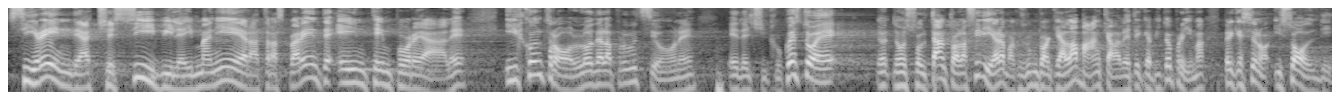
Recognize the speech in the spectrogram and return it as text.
si rende accessibile in maniera trasparente e in tempo reale il controllo della produzione e del ciclo. Questo è eh, non soltanto alla filiera, ma a questo punto anche alla banca, l'avete capito prima, perché se no i soldi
